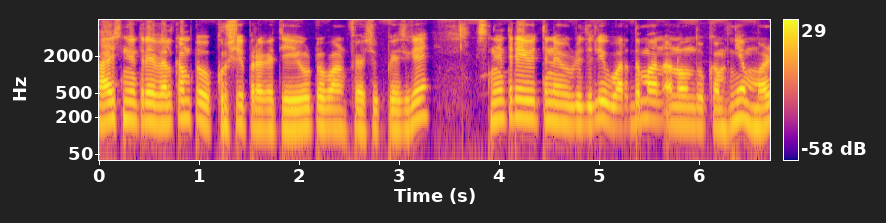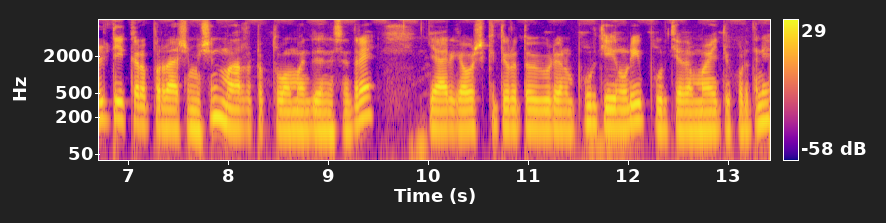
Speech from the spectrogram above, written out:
ಹಾಯ್ ಸ್ನೇಹಿತರೆ welcome to Krishi Pragati YouTube and Facebook ಪೇಜ್ಗೆ ಸ್ನೇಹಿತರೆ, ಇವತ್ತಿನ ವಿಡಿಯೋದಲ್ಲಿ ವರ್ಧಮಾನ್ ಅನ್ನೋ ಒಂದು ಕಂಪ್ನಿಯ ಮಲ್ಟಿ ಕರಪ್ ರಾಶಿ ಮಿಷಿನ್ ಮಾರಾಟಕ್ಕೆ ತೊಗೊಂಬಂದಿದ್ದೇನೆ ಸ್ನೇಹಿತರೆ. ಯಾರಿಗೆ ಅವಶ್ಯಕತೆ ಇರುತ್ತೋ ವಿಡಿಯೋನ ಪೂರ್ತಿ ನೋಡಿ, ಪೂರ್ತಿಯಾದ ಮಾಹಿತಿ ಕೊಡ್ತೀನಿ.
